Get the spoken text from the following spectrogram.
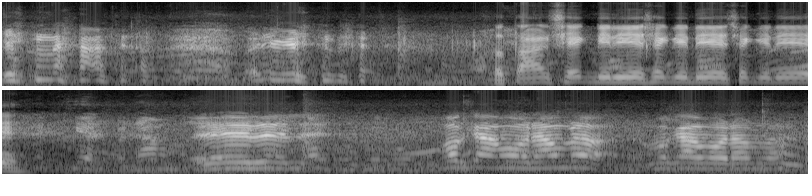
เก่งหน้าไปนะไม่ได้เป็นสตางค์เช็คดีๆเช็คดีๆเช็คดีเออเออเออมากล้าบอกน้ำแล้วมากล้าบอกน้ำแล้วๆ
